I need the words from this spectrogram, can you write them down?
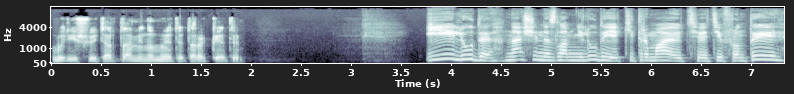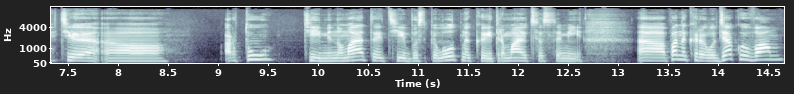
вирішують арта, міномети та ракети. І люди, наші незламні люди, які тримають ті фронти, ті е, арту, ті міномети, ті безпілотники і тримаються самі. Е, пане Кирило, дякую вам.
